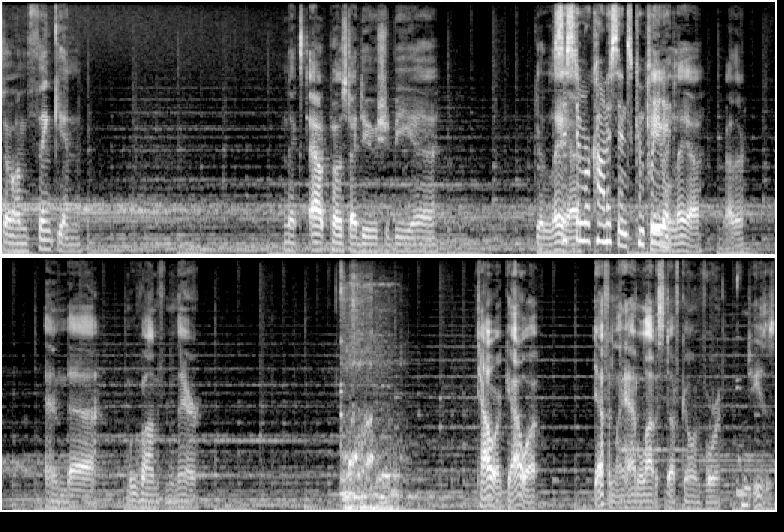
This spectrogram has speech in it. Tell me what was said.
So I'm thinking next outpost I do should be uh, Galea. System reconnaissance completed. Galea, rather. And uh, move on from there. Tawagawa definitely had a lot of stuff going for it. Jesus.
